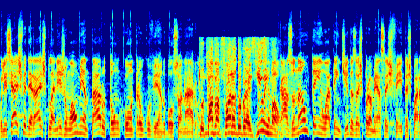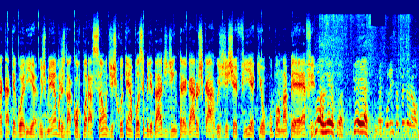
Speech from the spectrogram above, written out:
Policiais federais planejam aumentar o tom contra o governo Bolsonaro. Tu tava fora do Brasil, irmão? Caso não tenham atendidas as promessas feitas para a categoria, os membros da corporação discutem a possibilidade de entregar os cargos de chefia que ocupam na PF Duas letras. PF. É Polícia Federal.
